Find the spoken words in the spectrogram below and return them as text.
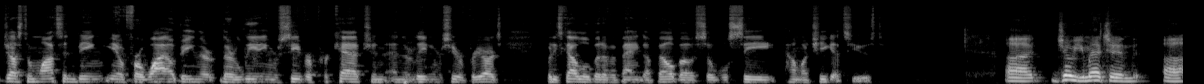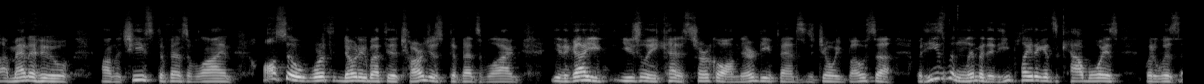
Justin Watson being you know for a while being their their leading receiver per catch and, and their leading receiver per yards, but he's got a little bit of a banged up elbow, so we'll see how much he gets used. Uh, Joe, you mentioned uh, Omenihu on the Chiefs' defensive line. Also worth noting about the Chargers' defensive line, the guy you usually kind of circle on their defense is Joey Bosa, but he's been limited. He played against the Cowboys, but it was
